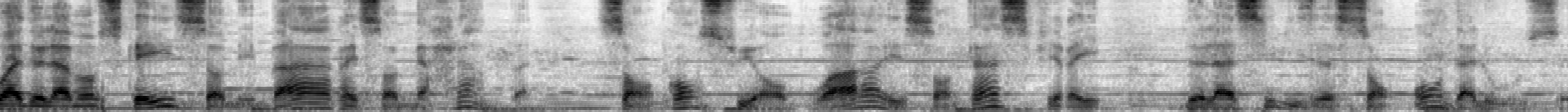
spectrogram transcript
Le toit de la mosquée, son mibar et son mihrab sont construits en bois et sont inspirés de la civilisation andalouse.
